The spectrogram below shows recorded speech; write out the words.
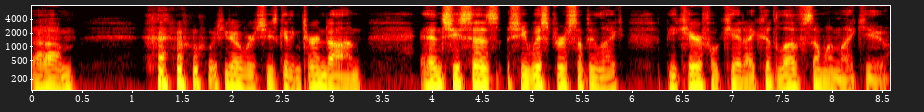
um, you know, where she's getting turned on. And she says, she whispers something like, Be careful, kid. I could love someone like you.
